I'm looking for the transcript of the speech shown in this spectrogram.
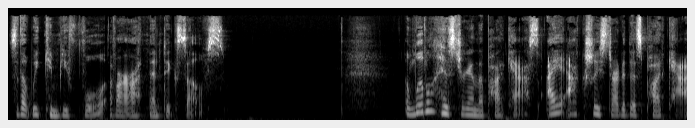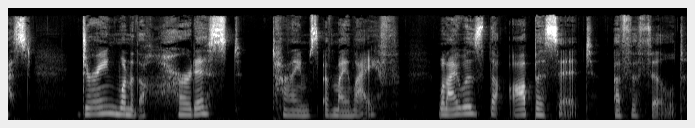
so that we can be full of our authentic selves. A little history on the podcast. I actually started this podcast during one of the hardest times of my life when I was the opposite of fulfilled.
